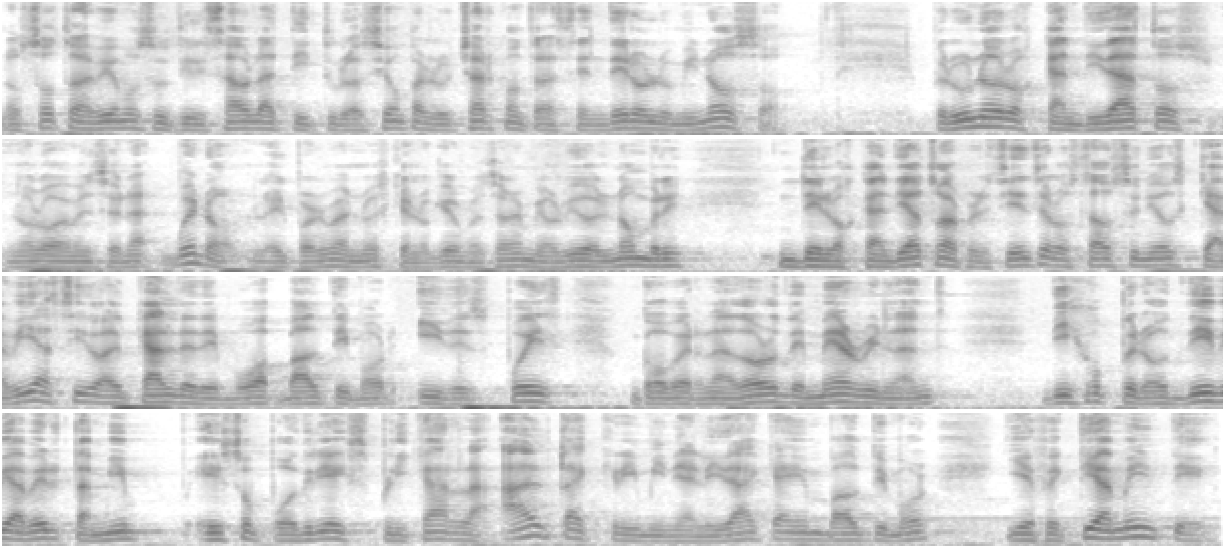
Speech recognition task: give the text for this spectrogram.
Nosotros habíamos utilizado la titulación para luchar contra el Sendero Luminoso, pero uno de los candidatos, no lo voy a mencionar, bueno, el problema no es que no quiero mencionar, me olvido el nombre, de los candidatos al presidente de los Estados Unidos que había sido alcalde de Baltimore y después gobernador de Maryland, dijo, pero debe haber también, eso podría explicar la alta criminalidad que hay en Baltimore y efectivamente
